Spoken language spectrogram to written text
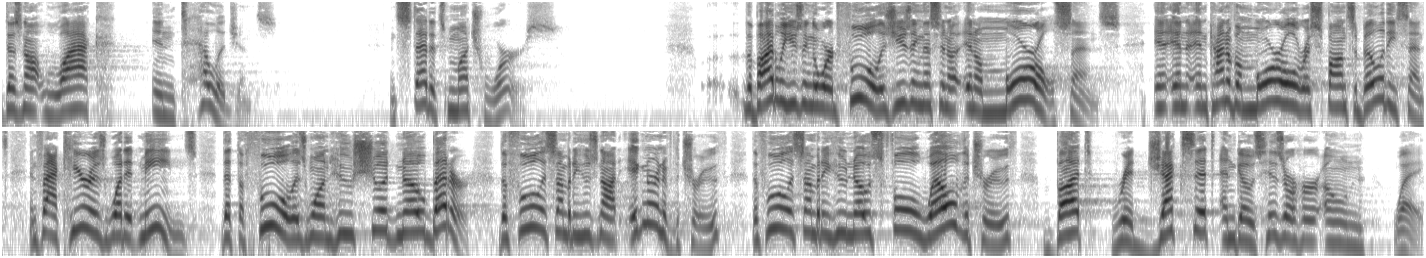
does not lack intelligence. Instead, it's much worse. The Bible using the word fool is using this in a, in a moral sense in, in, in, kind of a moral responsibility sense. In fact, here is what it means that the fool is one who should know better. The fool is somebody who's not ignorant of the truth. The fool is somebody who knows full well the truth, but rejects it and goes his or her own way.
